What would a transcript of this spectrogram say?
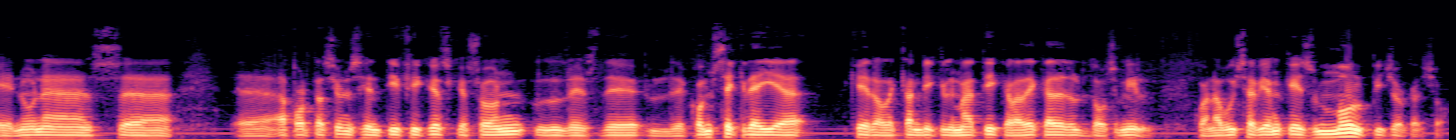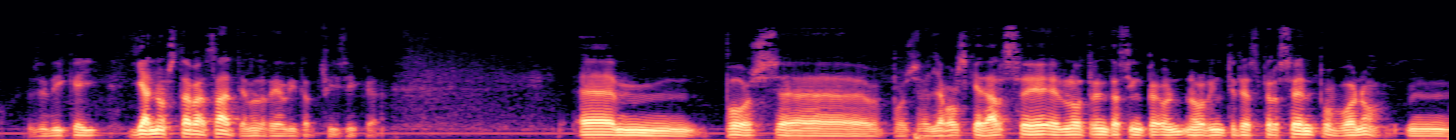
en unes eh, eh, aportacions científiques que són les de, de com se creia que era el canvi climàtic a la dècada del 2000 quan avui sabíem que és molt pitjor que això. És a dir, que ja no està basat en la realitat física eh, pues, eh, pues llavors quedar-se en el 35 no el 23% pues bueno mm,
